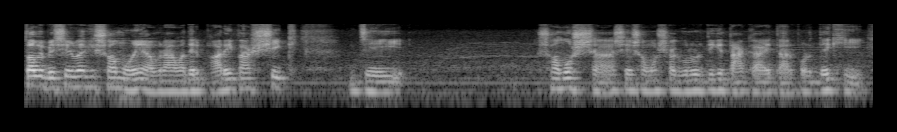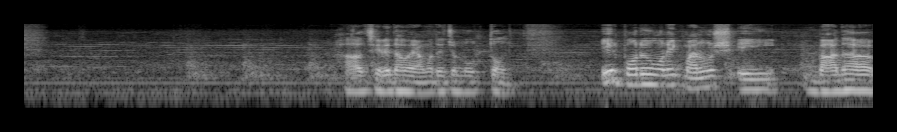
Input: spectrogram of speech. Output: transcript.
তবে বেশিরভাগই সময় আমরা আমাদের পারিপার্শ্বিক যেই সমস্যা সে সমস্যাগুলোর দিকে তাকাই, তারপর দেখি হাল ছেড়ে দেওয়াই আমাদের জন্য উত্তম। এরপরেও অনেক মানুষ এই বাধা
